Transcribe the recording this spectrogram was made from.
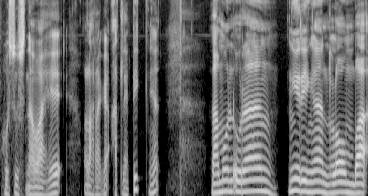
khusus nawahe olahraga atletiknya lamun orang ngiringan lomba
